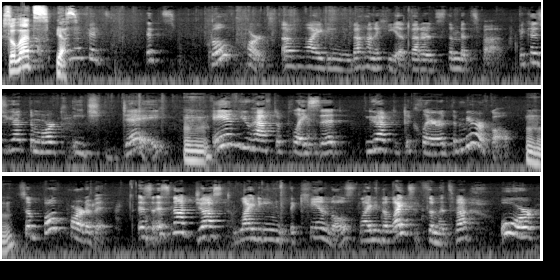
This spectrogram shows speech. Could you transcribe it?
So let's, yes. And if it's, it's both parts the Hanukkah that is the mitzvah, because you have to mark each day, Mm-hmm. and you have to place it, you have to declare the miracle. Mm-hmm. So both part of it. It's, it's not just lighting the candles, lighting the lights, it's the mitzvah, or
